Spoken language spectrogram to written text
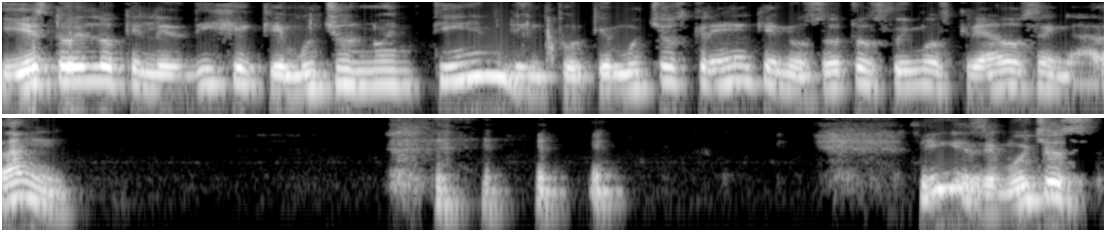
Y esto es lo que les dije que muchos no entienden, porque muchos creen que nosotros fuimos creados en Adán. Fíjense, muchos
